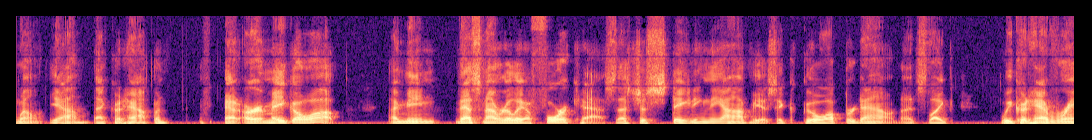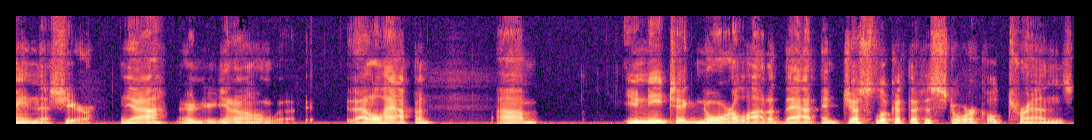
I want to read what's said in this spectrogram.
Well, yeah, that could happen. or it may go up. I mean, that's not really a forecast. That's just stating the obvious. It could go up or down. It's like we could have rain this year. Yeah, you know, that'll happen. Um, you need to ignore a lot of that and just look at the historical trends.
